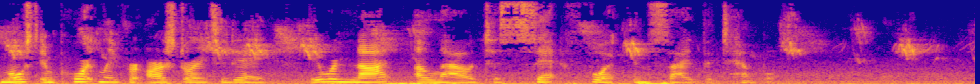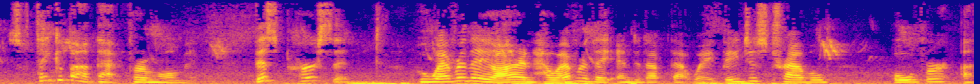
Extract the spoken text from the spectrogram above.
most importantly for our story today, they were not allowed to set foot inside the temple. So think about that for a moment. This person, whoever they are and however they ended up that way, they just traveled over a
